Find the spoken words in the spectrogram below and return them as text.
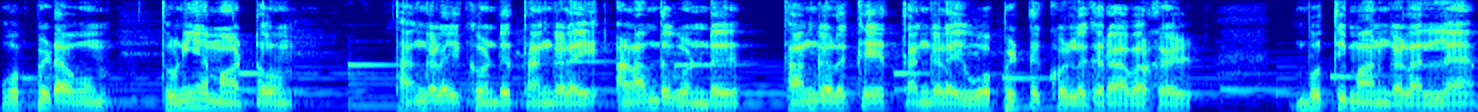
ஒப்பிடவும் துணிய மாட்டோம் தங்களை கொண்டு தங்களை அளந்து கொண்டு தங்களுக்கே தங்களை ஒப்பிட்டுக் கொள்ளுகிற அவர்கள் புத்திமான்கள் அல்ல.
